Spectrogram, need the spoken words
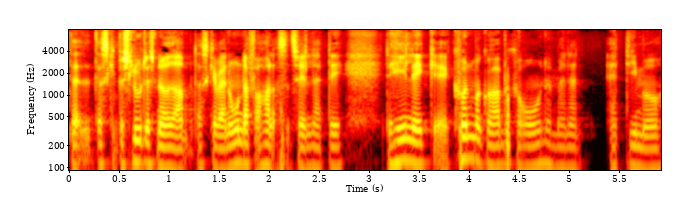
der, der skal besluttes noget om. Der skal være nogen, der forholder sig til, at det, det hele ikke øh, kun må gå op i corona, men at, at de må,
